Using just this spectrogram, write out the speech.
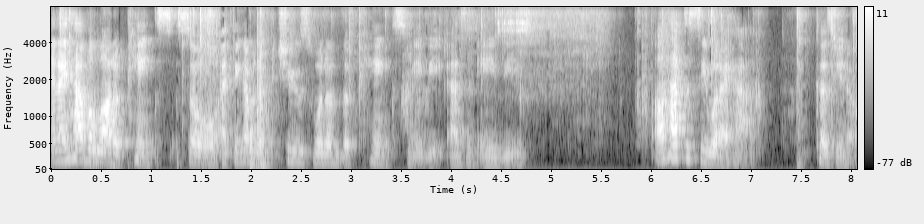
and I have a lot of pinks. So I think I'm going to choose one of the pinks maybe as an AB. I'll have to see what I have. Because, you know,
